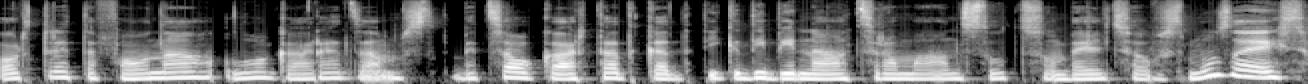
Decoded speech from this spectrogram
portreta fonā logā redzams. Bet savukārt, tad, kad tika dibināts Romāns Suts un Beļcovas muzejs,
